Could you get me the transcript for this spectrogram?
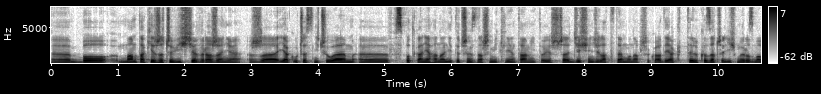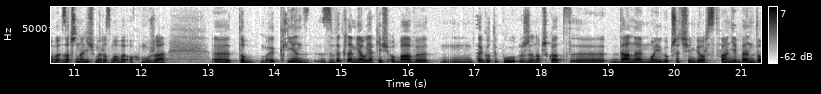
E, Bo mam takie rzeczywiście wrażenie, że jak uczestniczyłem e, w spotkaniach analitycznych z naszymi klientami, to jeszcze 10 lat temu na przykład, jak tylko zaczęliśmy rozmowę, zaczynaliśmy rozmowę o chmurze, e, to klient zwykle miał jakieś obawy mm, tego typu, że na przykład dane mojego przedsiębiorstwa nie będą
